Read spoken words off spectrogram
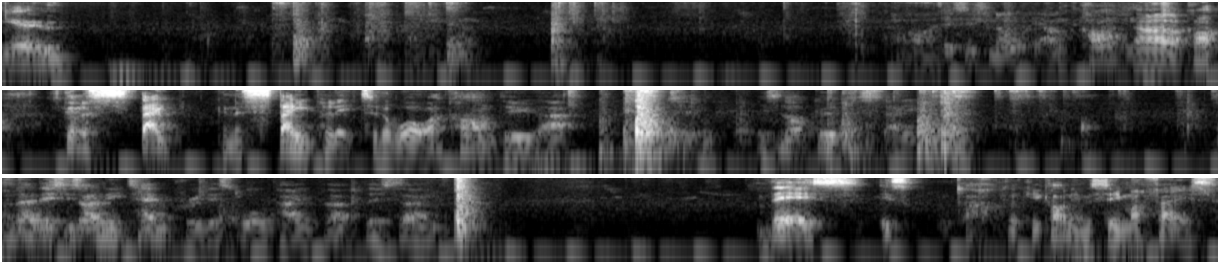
You No, I can't. It's gonna stay. Gonna staple it to the wall. I can't do that. It's not good to staple. I know this is only temporary. This wallpaper. This um. This is. Oh, look, you can't even see my face.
